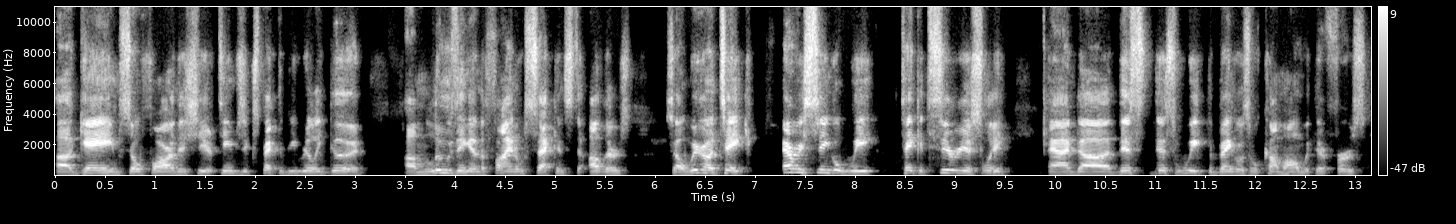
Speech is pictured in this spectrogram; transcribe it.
uh, games so far this year. Teams expect to be really good, um, losing in the final seconds to others. So we're going to take every single week, take it seriously. And uh, this this week, the Bengals will come home with their first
